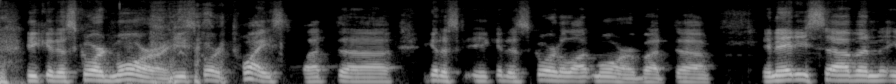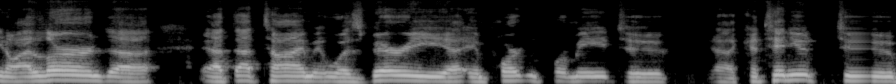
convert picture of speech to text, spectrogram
he could have scored more. He scored twice, but uh, he could have he could have scored a lot more. But uh, in '87, you know, I learned at that time it was very important for me to continue to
